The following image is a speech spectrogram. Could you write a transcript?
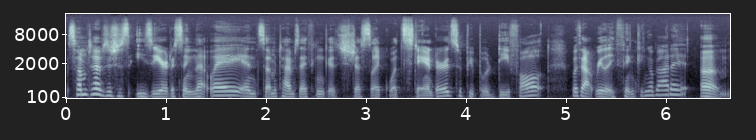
sometimes it's just easier to sing that way and sometimes I think it's just like what's standard so people default without really thinking about it. Um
